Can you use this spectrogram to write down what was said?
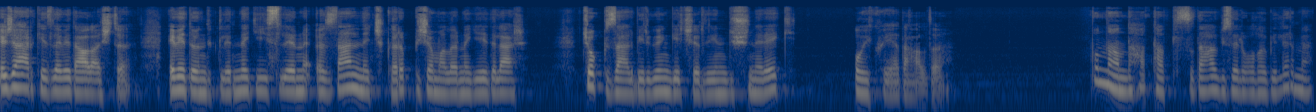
Ece herkesle vedalaştı. Eve döndüklerinde giysilerini özenle çıkarıp pijamalarını giydiler. Çok güzel bir gün geçirdiğini düşünerek uykuya daldı. Bundan daha tatlısı daha güzel olabilir mi?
